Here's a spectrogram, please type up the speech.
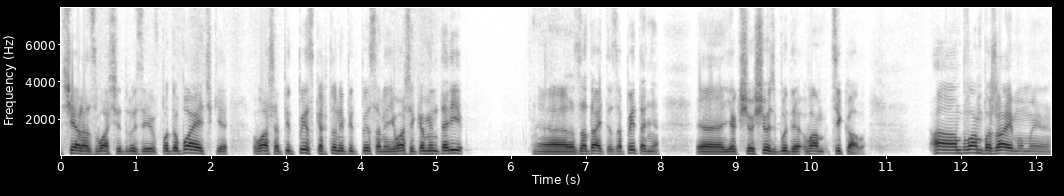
Ще раз, ваші друзі, вподобаєчки, ваша підписка, хто не підписаний, і ваші коментарі. Е, Задайте запитання, е, якщо щось буде вам цікаво. А вам бажаємо ми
